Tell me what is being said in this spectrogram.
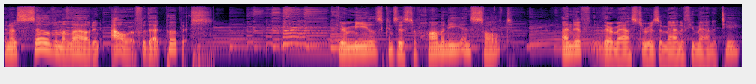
and are seldom allowed an hour for that purpose. Their meals consist of hominy and salt, and if their master is a man of humanity,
